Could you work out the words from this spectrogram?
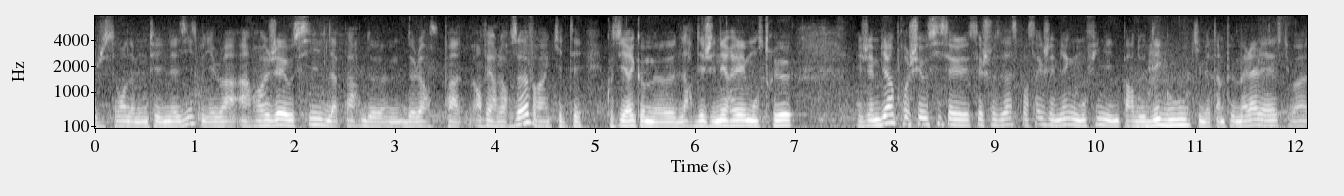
justement de la montée du nazisme. Il y a eu un, rejet aussi de la part de, leurs, envers leurs œuvres, hein, qui étaient considérées comme euh, de l'art dégénéré, monstrueux. Et j'aime bien approcher aussi ces, choses-là. C'est pour ça que j'aime bien que mon film ait une part de dégoût, qui mette un peu mal à l'aise. Tu vois,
